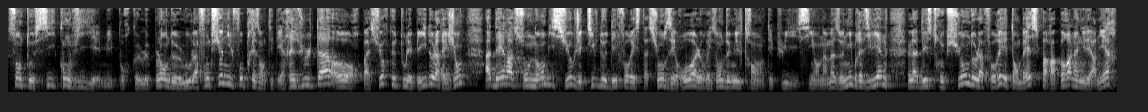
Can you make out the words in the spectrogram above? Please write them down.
sont aussi conviés. Mais pour que le plan de Lula fonctionne, il faut présenter des résultats. Or, pas sûr que tous les pays de la région adhèrent à son ambitieux objectif de déforestation zéro à l'horizon 2030. Et puis, si en Amazonie brésilienne, la destruction de la forêt est en baisse par rapport à l'année dernière,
